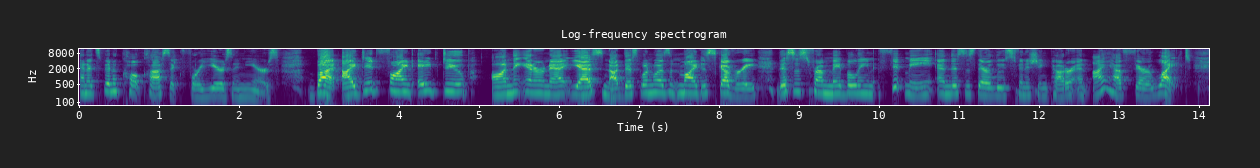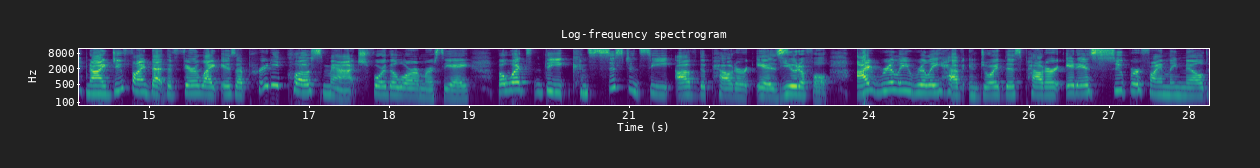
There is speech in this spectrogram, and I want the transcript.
And it's been a cult classic for years and years. But i did find a dupe on the internet. Yes not this one wasn't my discovery. This is from maybelline fit me and this is their loose finishing powder and i have fair light. Now i do find that the fair light is a pretty close match for the laura mercier but what's the consistency of the powder is beautiful. I really really have enjoyed this powder. It is super finely milled.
